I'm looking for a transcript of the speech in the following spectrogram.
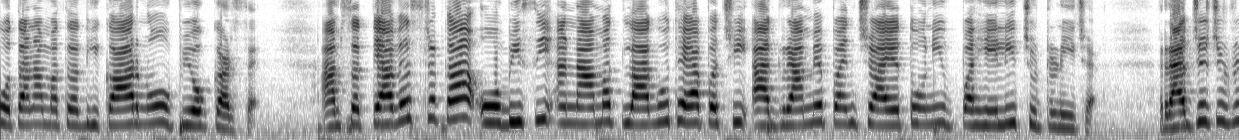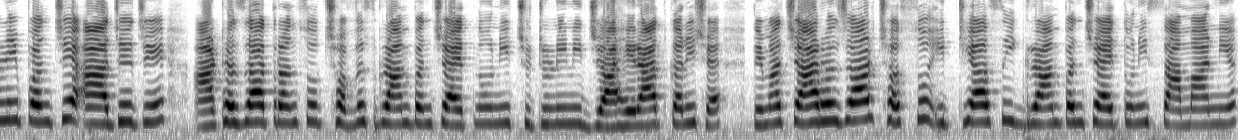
પોતાના મતાધિકારનો ઉપયોગ કરશે. આમ સત્યાવીસ ટકા ઓબીસી અનામત લાગુ થયા પછી આ ગ્રામ્ય પંચાયતોની પહેલી ચૂંટણી છે. રાજ્ય ચૂંટણી પંચે આજે જે આઠ હજાર ત્રણસો છવ્વીસ ગ્રામ પંચાયતોની ચૂંટણીની જાહેરાત કરી છે, તેમાં ચાર હજાર છસો ઇઠ્યાસી ગ્રામ પંચાયતોની સામાન્ય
